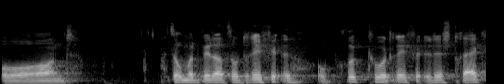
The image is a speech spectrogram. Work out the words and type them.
Und somit wird das so Drehviertel, auf Rücktour, Drehviertel der Strecke,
